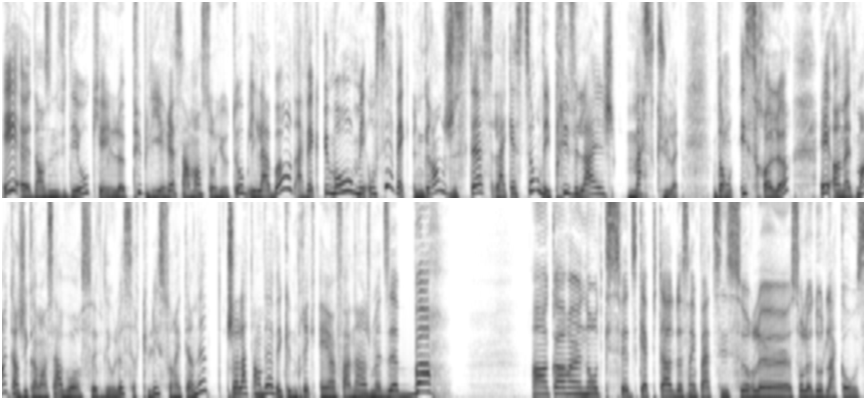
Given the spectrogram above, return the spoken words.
Et dans une vidéo qu'il a publiée récemment sur YouTube, il aborde avec humour, mais aussi avec une grande justesse, la question des privilèges masculins. Donc, il sera là. Et honnêtement, quand j'ai j'ai commencé à voir ce vidéo-là circuler sur Internet, je l'attendais avec une brique et un fanage. Je me disais, bon, encore un autre qui se fait du capital de sympathie sur le sur le dos de la cause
